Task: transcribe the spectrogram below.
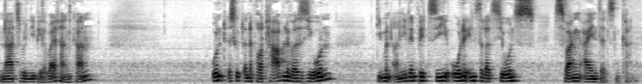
nahezu beliebig erweitern kann. Und es gibt eine portable Version, die man an jedem PC ohne Installationszwang einsetzen kann.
